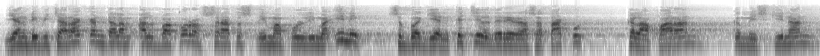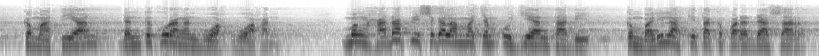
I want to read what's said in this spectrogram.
Yang dibicarakan dalam Al-Baqarah 155 ini sebagian kecil dari rasa takut, kelaparan, kemiskinan, kematian, dan kekurangan buah-buahan. Menghadapi segala macam ujian tadi, kembalilah kita kepada dasar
